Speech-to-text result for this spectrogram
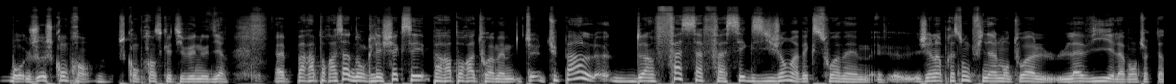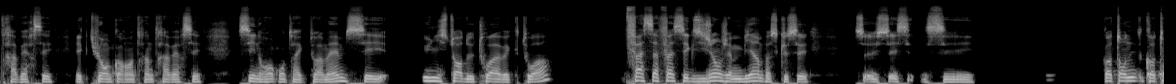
Bon, je, je, comprends. Je comprends ce que tu veux nous dire. Euh, par rapport à ça, donc l'échec, c'est par rapport à toi-même. Tu, tu, parles d'un face-à-face exigeant avec soi-même. Euh, j'ai l'impression que finalement, toi, la vie et l'aventure que tu as traversée et que tu es encore en train de traverser, c'est une rencontre avec toi-même. C'est une histoire de toi avec toi. Face-à-face exigeant, j'aime bien parce que c'est c'est quand on, quand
